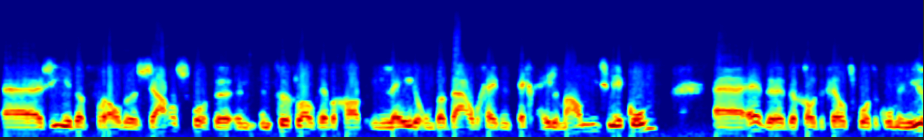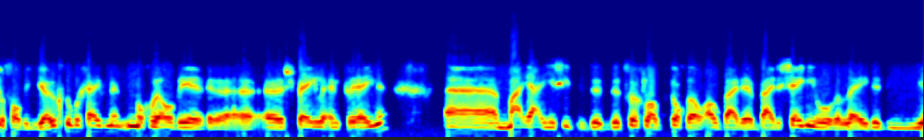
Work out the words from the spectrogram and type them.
eh, zie je dat vooral de zaalsporten een, een terugloop hebben gehad in leden, omdat daar op een gegeven moment echt helemaal niets meer kon. Eh, de, de grote veldsporten konden in ieder geval de jeugd op een gegeven moment nog wel weer spelen en trainen. Maar ja, je ziet de, de terugloop toch wel ook bij de, bij de seniorenleden die,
